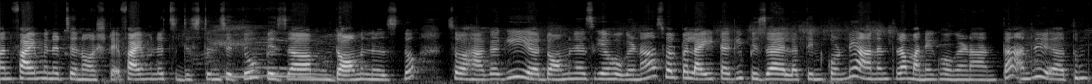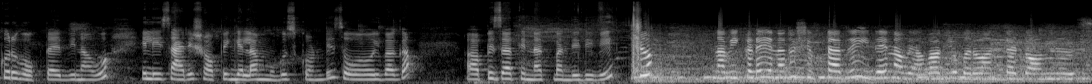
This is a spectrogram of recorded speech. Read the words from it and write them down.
ಒಂದು ಫೈವ್ ಮಿನಿಟ್ಸ್ ಏನೋ ಅಷ್ಟೇ ಫೈವ್ ಮಿನಿಟ್ಸ್ ಡಿಸ್ಟೆನ್ಸ್ ಇತ್ತು ಪಿಜ್ಜಾ ಡಾಮಿನಲ್ಸ್ದು ಸೊ ಹಾಗಾಗಿ ಡಾಮಿನಲ್ಸ್ಗೆ ಹೋಗೋಣ. ಸ್ವಲ್ಪ ಲೈಟಾಗಿ ಪಿಜ್ಜಾ ಎಲ್ಲ ತಿನ್ಕೊಂಡು ಆನಂತರ ಮನೆಗೆ ಹೋಗೋಣ ಅಂತ. ಅಂದರೆ ತುಮಕೂರಿಗೆ ಹೋಗ್ತಾ ಇದ್ವಿ ನಾವು. ಇಲ್ಲಿ ಸ್ಯಾರಿ ಶಾಪಿಂಗ್ ಎಲ್ಲ ಮುಗಿಸ್ಕೊಂಡು. ಸೊ ಇವಾಗ ಪಿಜ್ಜಾ ತಿನ್ನಕ್ಕೆ ಬಂದಿದ್ದೀವಿ ನಾವು ಈ ಕಡೆ ಏನಾದರೂ ಶಿಫ್ಟ್ ಆದರೆ ಇದೇ. ನಾವು ಯಾವಾಗಲೂ ಬರೋ ಅಂಥ ಡಾಮಿನಲ್ಸ್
